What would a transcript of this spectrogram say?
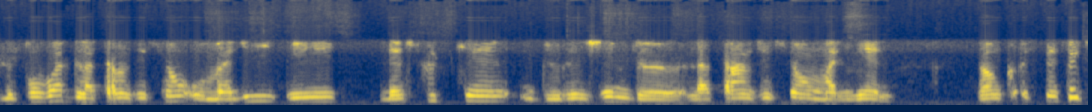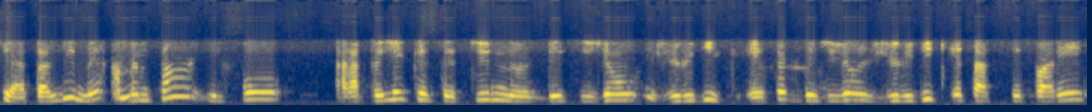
le, pouvoir de la transition au Mali et les soutiens du régime de la transition malienne. Donc, c'est ce qui est attendu, mais en même temps, il faut rappeler que c'est une décision juridique. Et cette décision juridique est à séparer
